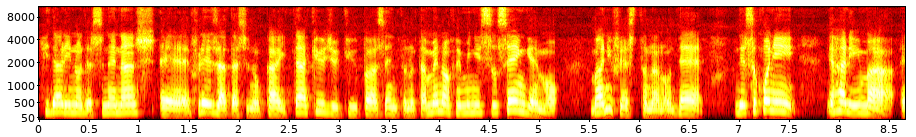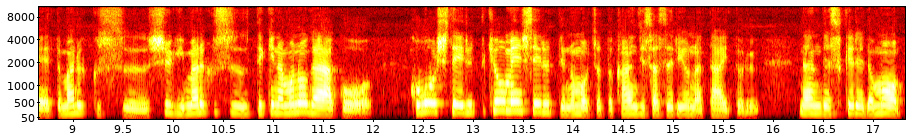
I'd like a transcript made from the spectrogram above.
左のですねナンシえフレーザーたちの書いた99%のためのフェミニスト宣言もマニフェストなのででそこにやはり今、えー、とマルクス主義マルクス的なものがこう呼応している共鳴しているっていうのもちょっと感じさせるようなタイトルなんですけれども、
